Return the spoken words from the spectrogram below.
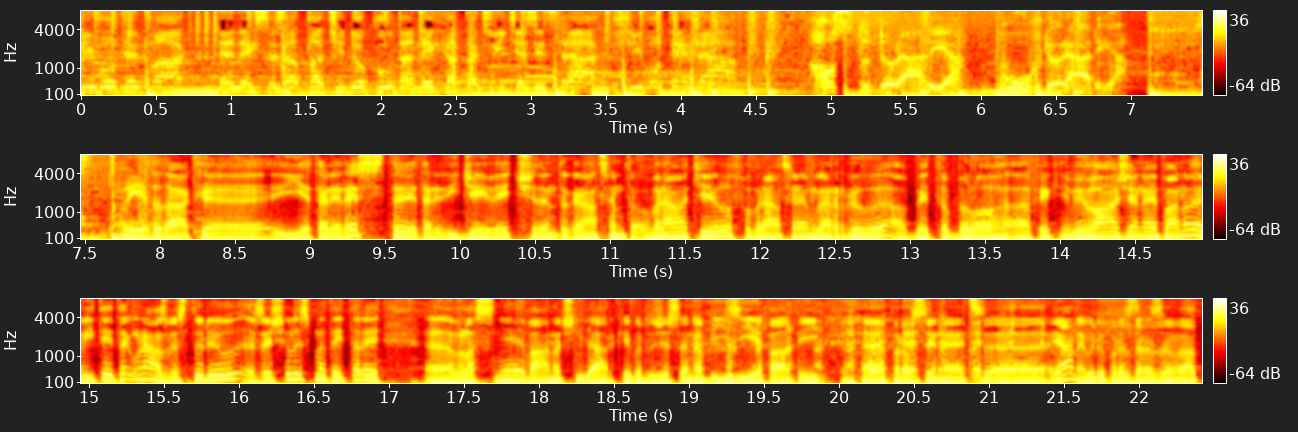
Život je tlak, nenech se zatlačit do kouta, nechat tak zvítězit strach. Život je hra, Host do rádia, Bůh do rádia. Je to tak, eh, je tady Rest, je tady DJ Witch, tentokrát jsem to obrátil v obráceném gardu, aby to bylo eh, pěkně vyvážené. Pánové, vítejte u nás ve studiu. Řešili jsme teď tady eh, vlastně vánoční dárky, protože se nabízí, je 5. eh, prosinec. Já nebudu prozrazovat,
